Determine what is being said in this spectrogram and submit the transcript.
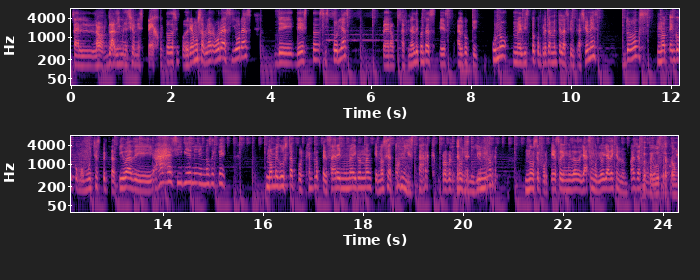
O sea, la, dimensión espejo y todo eso. Y podríamos hablar horas y horas de, de, estas historias, pero pues a final de cuentas es algo que, uno, no he visto completamente las filtraciones. Dos, no tengo como mucha expectativa de, ah, sí viene, no sé qué no me gusta, por ejemplo, pensar en un Iron Man que no sea Tony Stark, Robert Downey Jr. No sé por qué, soy muy dado, ya se murió, ya déjenlo en paz. Ya ¿No te gusta Tom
